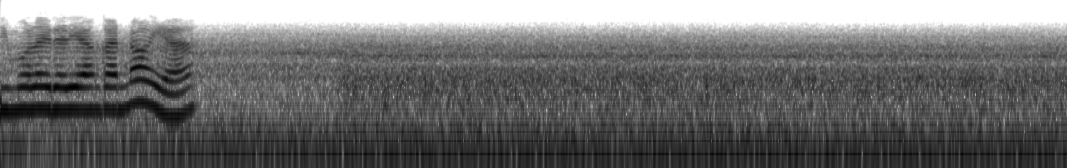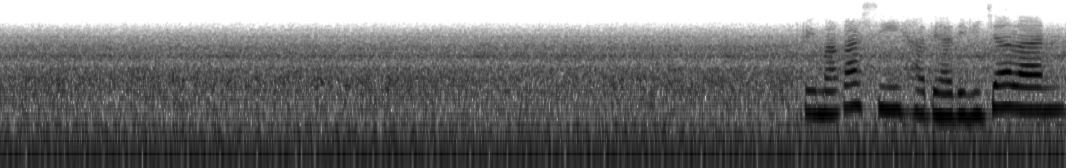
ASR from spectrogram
Dimulai dari angka 0 ya. Terima kasih, hati-hati di jalan.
